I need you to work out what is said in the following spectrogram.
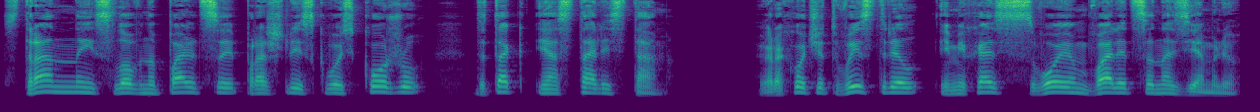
Странные, словно пальцы, прошли сквозь кожу, да так и остались там. Грохочет выстрел, и Михась воем валится на землю,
